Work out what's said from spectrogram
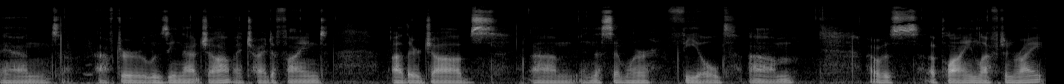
and after losing that job, I tried to find other jobs um, in the similar field. Um, I was applying left and right.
